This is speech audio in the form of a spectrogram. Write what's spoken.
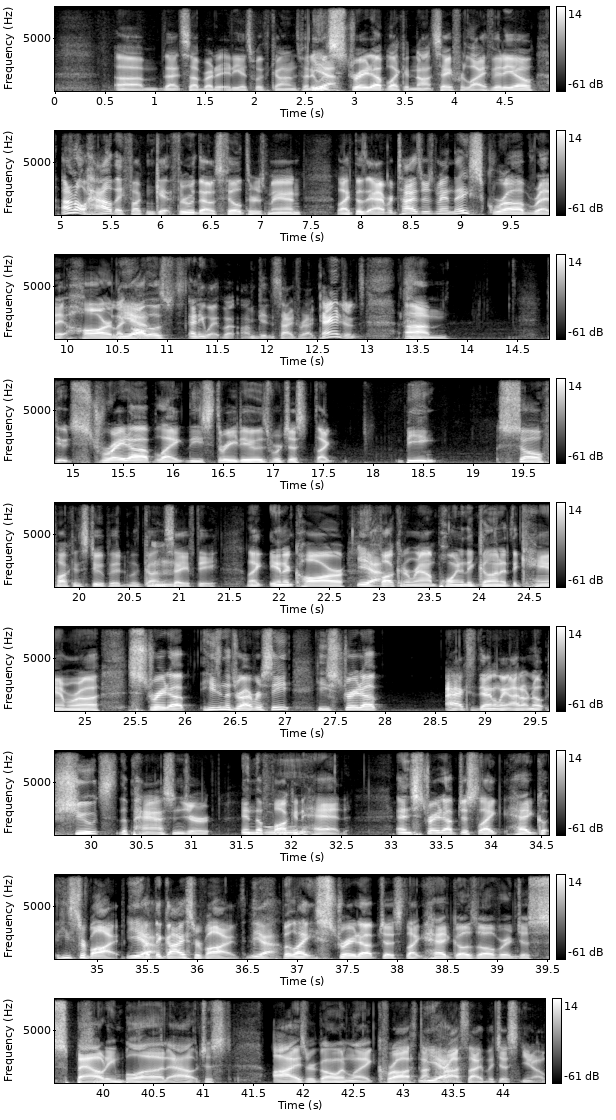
um, that subreddit, idiots with guns, but it Yeah. was straight up like a not safe for life video. I don't know how they fucking get through those filters, man. Like those advertisers, man, they scrub Reddit hard. Like Yeah. all those. Anyway, but I'm getting sidetracked tangents. Um, dude, straight up, like these three dudes were just like being so fucking stupid with gun safety. Like in a car, Mm. Yeah. fucking around, pointing the gun at the camera. Straight up, he's in the driver's seat. He's straight up, accidentally, I don't know, shoots the passenger in the fucking head. And straight up, just like head, go- he survived. Yeah. Like, the guy survived. Yeah. But like straight up, just like head goes over and just spouting blood out. Just eyes are going like cross, not Yeah. cross-eyed, but just you know,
